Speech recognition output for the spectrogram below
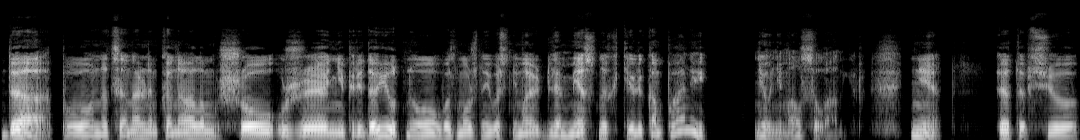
Да, по национальным каналам шоу уже не передают, но, возможно, его снимают для местных телекомпаний, — не унимался Лангер. — Нет, это все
